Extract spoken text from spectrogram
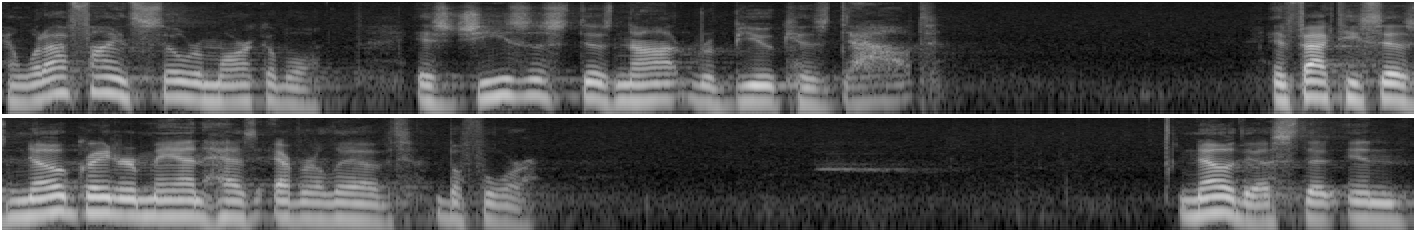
And what I find so remarkable is Jesus does not rebuke his doubt. In fact, he says, No greater man has ever lived before know this that in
